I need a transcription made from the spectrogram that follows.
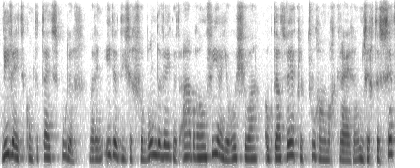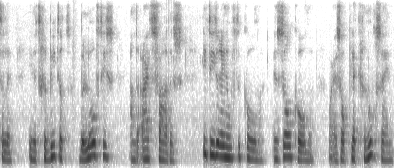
Wie weet komt de tijd spoedig waarin ieder die zich verbonden weet met Abraham via Jehoshua ook daadwerkelijk toegang mag krijgen om zich te settelen in het gebied dat beloofd is aan de aartsvaders. Niet iedereen hoeft te komen en zal komen, maar er zal plek genoeg zijn,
